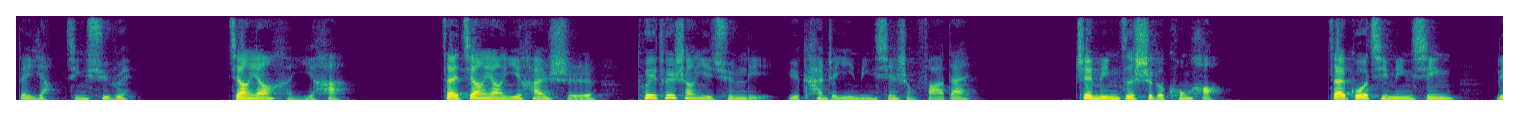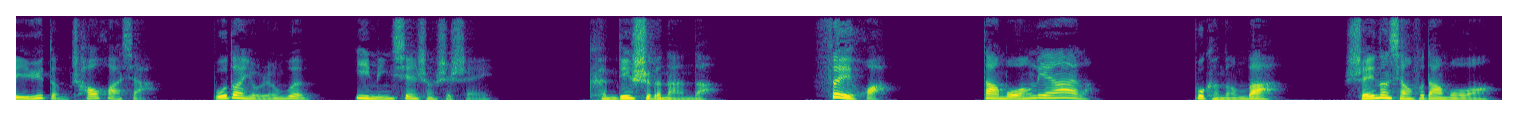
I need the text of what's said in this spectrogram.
得养精蓄锐。江阳很遗憾，在江阳遗憾时，推推上一群鲤鱼看着一鸣先生发呆。这名字是个空号，在过气明星、鲤鱼等超话下，不断有人问一鸣先生是谁，肯定是个男的。废话，大魔王恋爱了？不可能吧？谁能降服大魔王？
